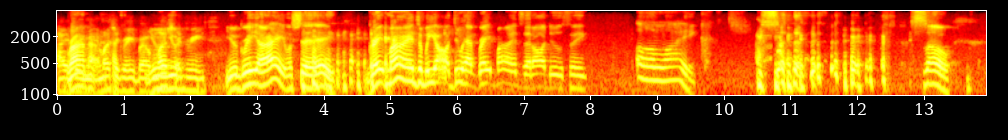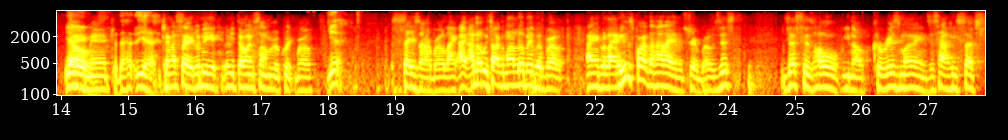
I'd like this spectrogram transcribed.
I agree, Ryan, man. Much agreed, bro. you- Much you- agreed. You agree? All right. Well, shit. Hey, great minds, and we all do have great minds that all do think alike. So, so yo, Hey, man. that- yeah, Can I say? Let me let me throw in something real quick, bro. yeah. Cesar, bro. Like I, I know we talked about it a little bit, but bro, I ain't gonna lie, he was part of the highlight of the trip, bro. Just just his whole, you know, charisma and just how he's such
